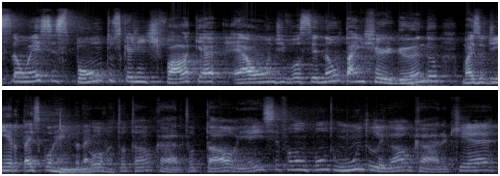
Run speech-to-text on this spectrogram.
são esses pontos que a gente fala que é, é onde você não está enxergando, mas o dinheiro está escorrendo, né? Porra, total, cara, total. E aí você falou um ponto muito legal, cara, que é,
